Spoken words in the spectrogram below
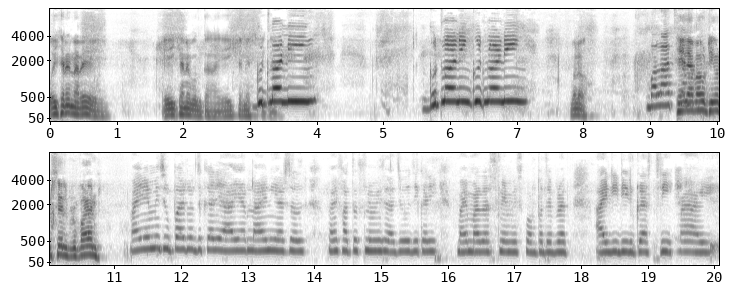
ওইখানে না রে? এইখানে বলতে হয় এইখানে good morning good morning good morning বলো। বলো tell about yourself Rupayan My name is Rupan Adhikari. I am nine years old. My father's name is Raju Adhikari. My mother's name is Pampa Devrat. I did in class 3. My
